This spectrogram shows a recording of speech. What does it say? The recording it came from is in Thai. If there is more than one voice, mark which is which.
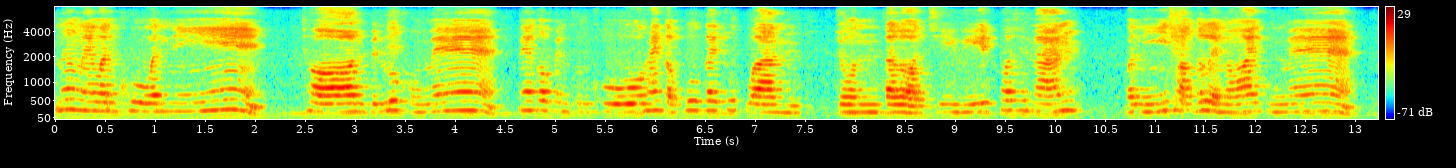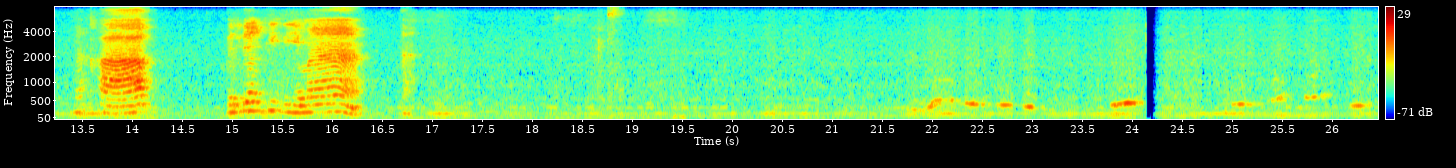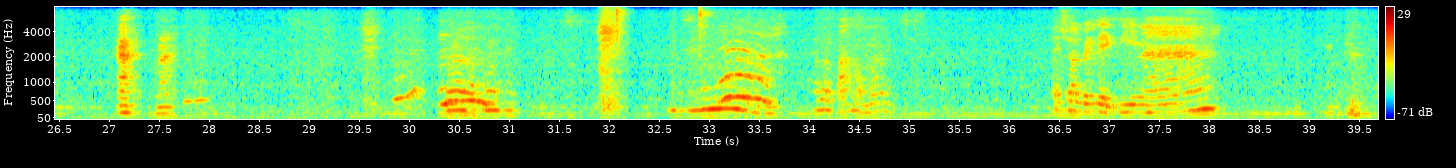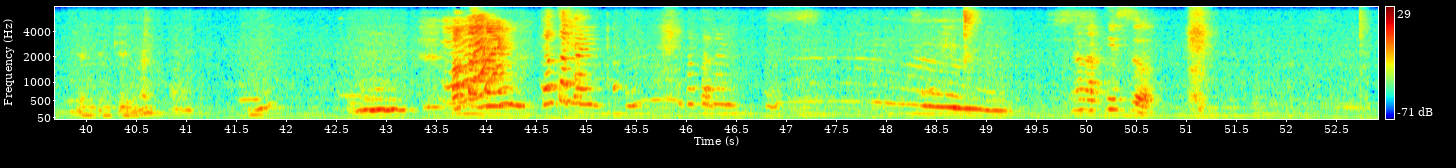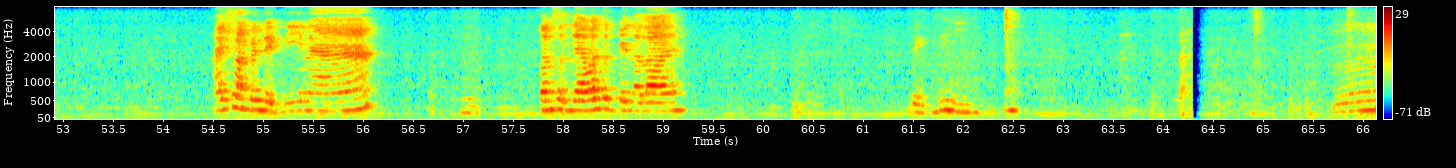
Speaker 1: เนื่องในวันครูวันนี้ ชอนเป็นลูกของแม่ แม่ก็เป็นคุณครูให้กับลูกได้ทุกวัน จนตลอดชีวิต เพราะฉะนั้น วันนี้ชอนก็เลยมาไหว้คุณแม่นะครับ เป็นเรื่องที่ดีมาก ชันเป็นเด็กดีนะ
Speaker 2: เก่งเก่งเก่งนะ
Speaker 1: ป๊าป๊าไหนป๊าป๊าไหนป๊าป๊าไหนน่ารักที่สุดให้ชันเป็นเด็กดีนะตอนสัญญาว่าจะเป็นอะไร เด็กดีอืม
